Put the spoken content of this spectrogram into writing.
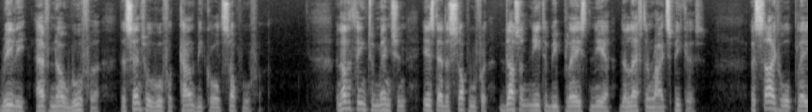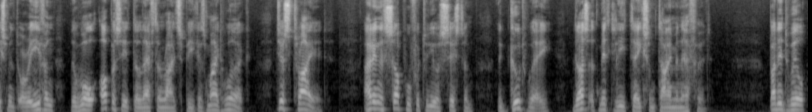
really have no woofer the central woofer can't be called subwoofer. Another thing to mention is that a subwoofer doesn't need to be placed near the left and right speakers. A sidewall placement or even the wall opposite the left and right speakers might work. Just try it. Adding a subwoofer to your system the good way does admittedly take some time and effort. But it will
